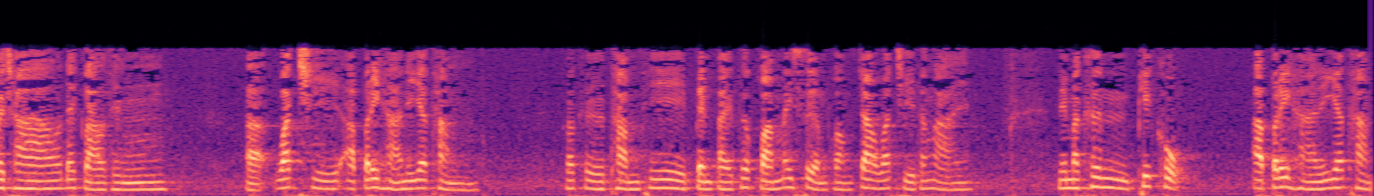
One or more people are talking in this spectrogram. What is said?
มื่อเช้าได้กล่าวถึงวัชีอปริหานิยธรรม ก็คือธรรมที่เป็นไปเพื่อความไม่เสื่อมของเจ้าวัชีทั้งหลายนี่มาขึ้นพิกุอปริหานิยธรรม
